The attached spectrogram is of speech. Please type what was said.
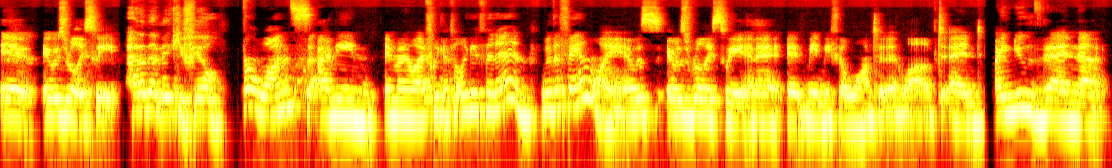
it, it was really sweet. How did that make you feel? For once, I mean, in my life, like I felt like I fit in with the family. It was it was really sweet, and it it made me feel wanted and loved. And I knew then that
